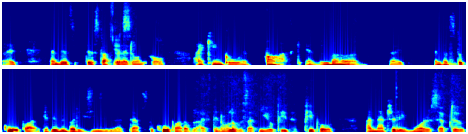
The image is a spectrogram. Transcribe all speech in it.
right? And there's there's stuff that I don't know. I can go and ask and learn, right? And that's mm-hmm. the cool part. If everybody sees that that's the cool part of life, then all of a sudden you'll be that people are naturally more receptive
